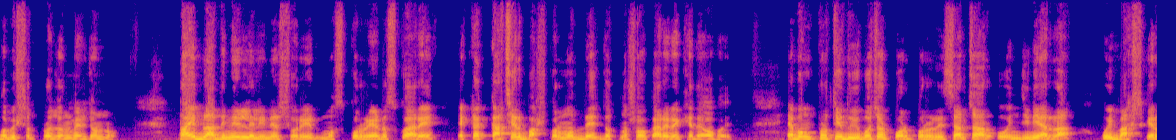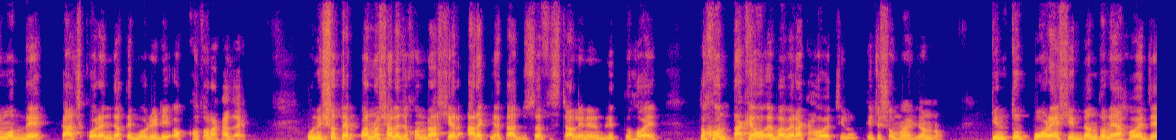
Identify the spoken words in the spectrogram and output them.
ভবিষ্যৎ প্রজন্মের জন্য। তাই ভ্লাদিমির লেনিনের শরীর মস্কোর রেড স্কোয়ারে একটা কাচের বাস্কর মধ্যে যত্ন সহকারে রেখে দেওয়া হয়। এবং প্রতি দুই বছর পর পর রিসার্চার ও ইঞ্জিনিয়াররা ওই বাস্কের মধ্যে কাজ করেন যাতে বডিটি অক্ষত রাখা যায়। উনিশশো সালে যখন রাশিয়ার আরেক নেতা জোসেফ স্টালিনের মৃত্যু হয়, তখন তাকেও এভাবে রাখা হয়েছিল কিছু সময়ের জন্য। কিন্তু পরে সিদ্ধান্ত নেওয়া হয় যে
